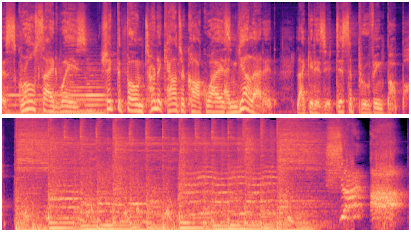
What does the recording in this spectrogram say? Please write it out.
Just scroll sideways, shake the phone, turn it counterclockwise, and yell at it like it is your disapproving pop-up. Shut up!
